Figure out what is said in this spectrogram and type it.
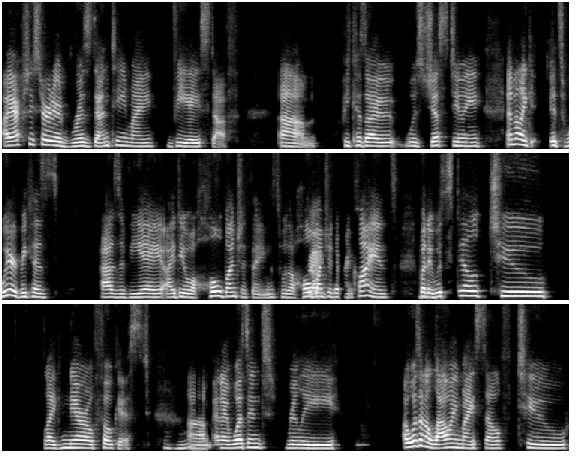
i actually started resenting my va stuff um because i was just doing and like it's weird because as a VA, I do a whole bunch of things with a whole right. bunch of different clients, but mm-hmm. it was still too like narrow focused. Mm-hmm. Um, and I wasn't really, I wasn't allowing myself to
